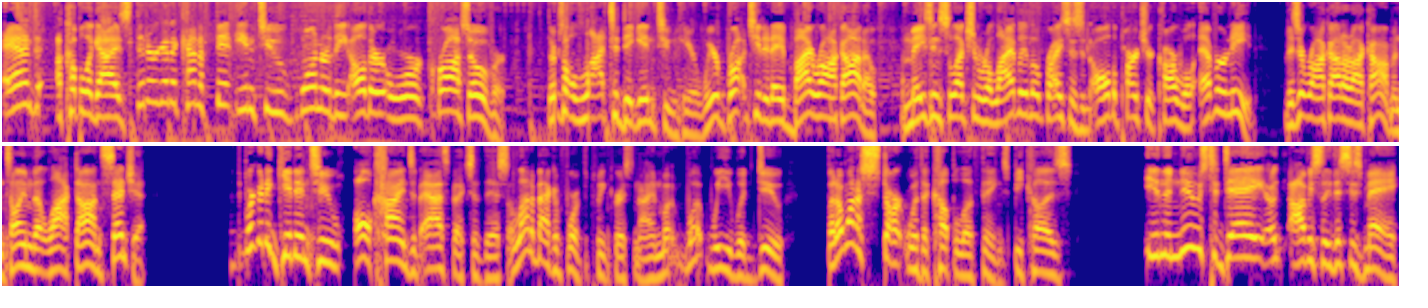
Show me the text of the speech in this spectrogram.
and a couple of guys that are going to kind of fit into one or the other or crossover. There's a lot to dig into here. We're brought to you today by Rock Auto. Amazing selection, reliably low prices, and all the parts your car will ever need. Visit rockauto.com and tell him that Locked On sent you. We're going to get into all kinds of aspects of this, a lot of back and forth between Chris and I, and what, what we would do. But I want to start with a couple of things because in the news today, obviously this is May.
